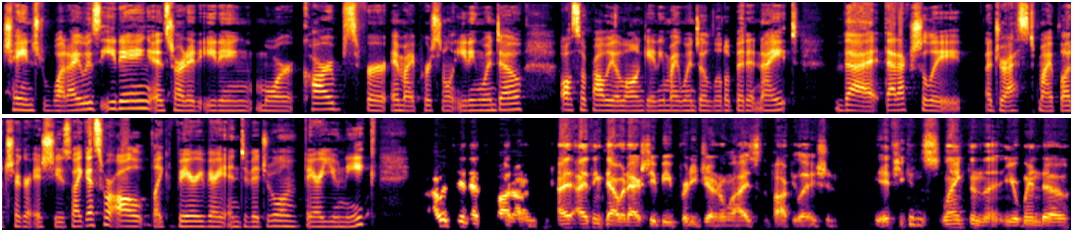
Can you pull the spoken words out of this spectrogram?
changed what I was eating and started eating more carbs for in my personal eating window, also probably elongating my window a little bit at night, that that actually addressed my blood sugar issues. So I guess we're all like very, very individual and very unique. I would say that's spot on. I, I think that would actually be pretty generalized to the population. If you can lengthen the, your window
